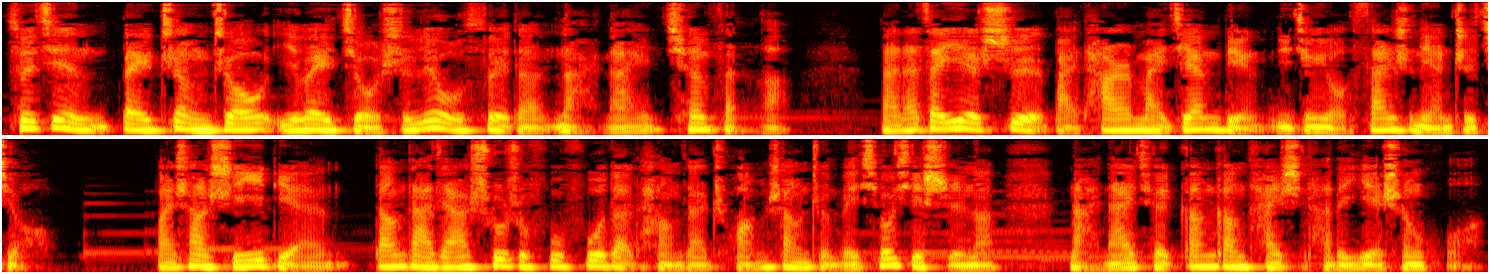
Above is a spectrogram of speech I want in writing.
最近被郑州一位九十六岁的奶奶圈粉了。奶奶在夜市摆摊卖煎饼已经有三十年之久。晚上十一点，当大家舒舒服服的躺在床上准备休息时呢，奶奶却刚刚开始她的夜生活。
